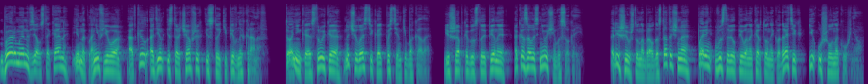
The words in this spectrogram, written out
Бармен взял стакан и, наклонив его, открыл один из торчавших из стойки пивных кранов. Тоненькая струйка начала стекать по стенке бокала, и шапка густой пены оказалась не очень высокой. Решив, что набрал достаточно, парень выставил пиво на картонный квадратик и ушел на кухню.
